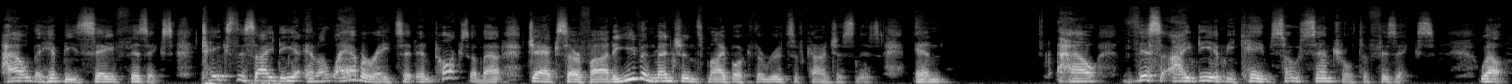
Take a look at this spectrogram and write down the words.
How the Hippies Save Physics, takes this idea and elaborates it and talks about Jack Sarfatti, even mentions my book, The Roots of Consciousness, and how this idea became so central to physics. Well,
